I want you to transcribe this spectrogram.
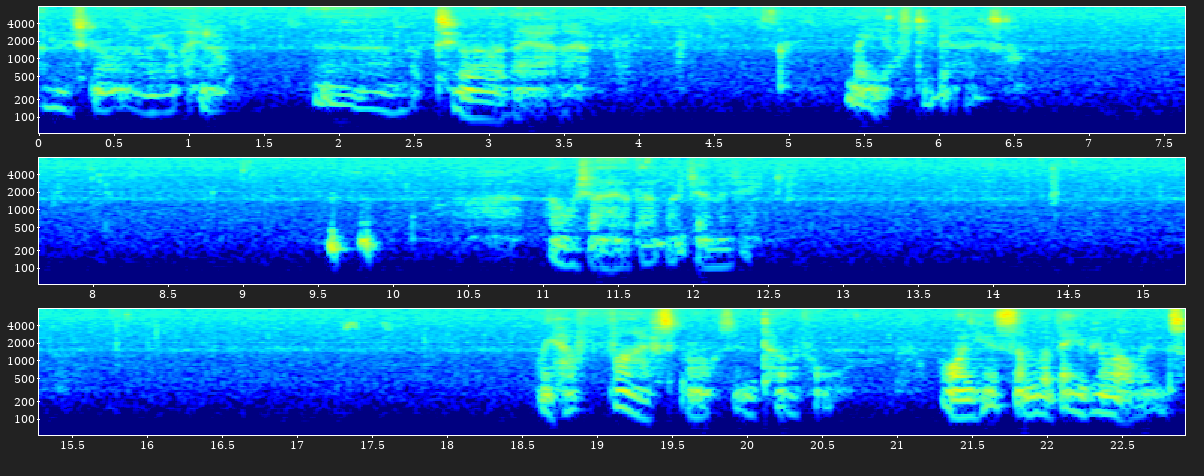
How many squirrels have we? Uh, we've got two over there Way off guys. I wish I had that much energy. We have five squirrels in total. Oh, and here's some of the baby robins.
